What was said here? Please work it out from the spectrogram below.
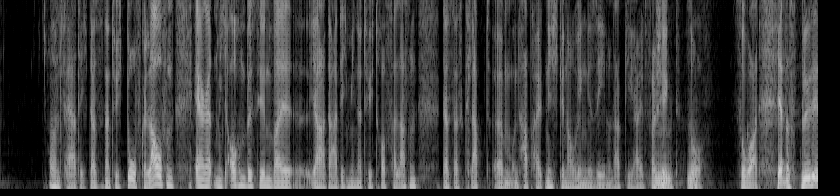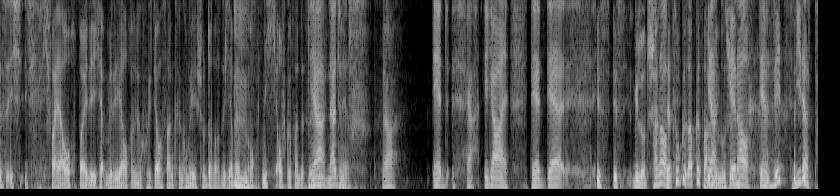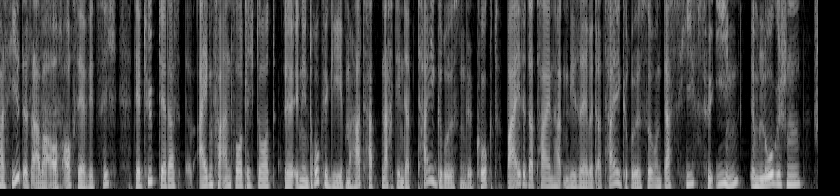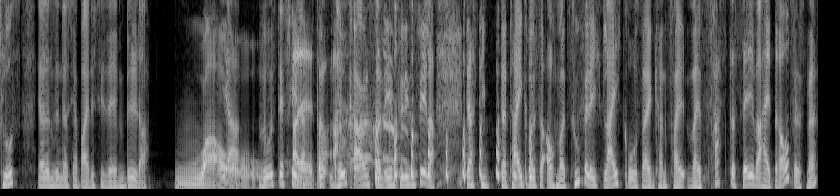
Und fertig. Das ist natürlich doof gelaufen. Ärgert mich auch ein bisschen, weil, äh, ja, da hatte ich mich natürlich drauf verlassen, dass das klappt ähm, und habe halt nicht genau hingesehen und habe die halt verschickt. Mhm. So. So what? Ja, das Blöde ist, ich, ich, ich war ja auch bei dir, ich habe mir die auch angeguckt, ich hätte auch sagen können, komm, hier stimmt doch was nicht, aber ist mir auch nicht aufgefallen. Dass. Ja, na, du, ja. pff, ja. Er, ja, egal. Der, der, Ist, ist gelutscht. Pass auf. Der Zug ist abgefahren. Ja, so genau. sagt. Der Witz, wie das passiert ist, aber auch, auch sehr witzig. Der Typ, der das eigenverantwortlich dort äh, in den Druck gegeben hat, hat nach den Dateigrößen geguckt. Beide Dateien hatten dieselbe Dateigröße und das hieß für ihn im logischen Schluss, ja, dann sind das ja beides dieselben Bilder. Wow. Ja, so ist der Fehler. So, so kam es dann eben zu diesem Fehler. Dass die Dateigröße auch mal zufällig gleich groß sein kann, weil, fast dasselbe halt drauf ist, ne?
